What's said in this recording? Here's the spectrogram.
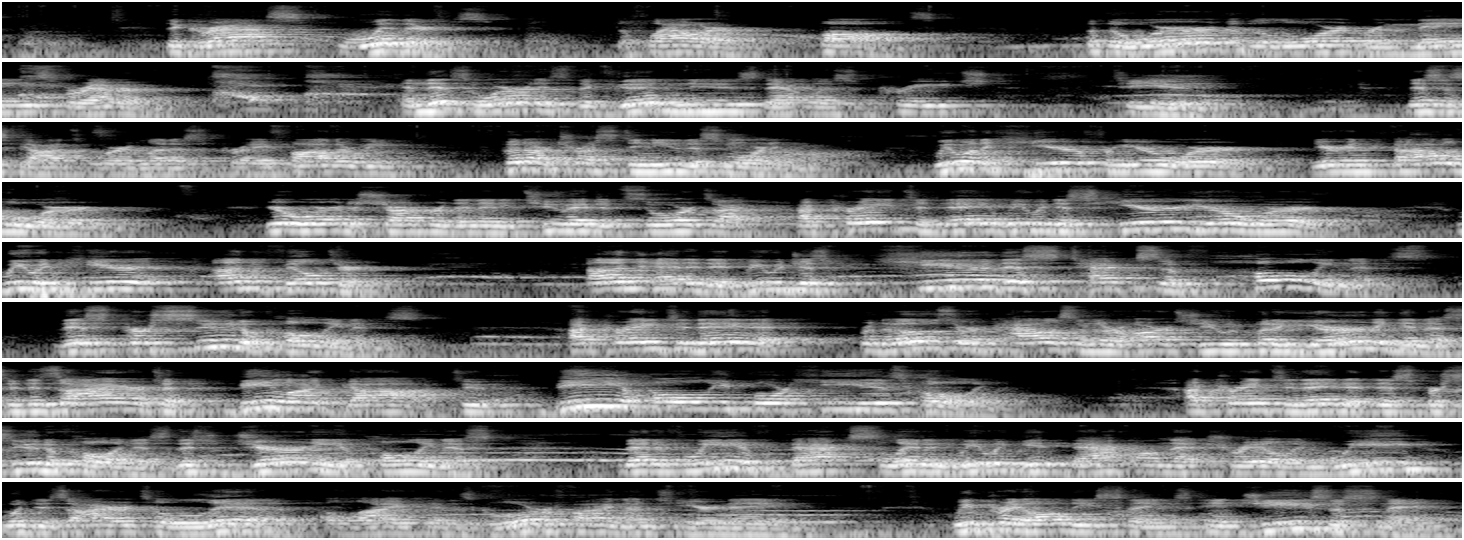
The grass withers, the flower falls, but the word of the Lord remains forever. And this word is the good news that was preached to you. This is God's word. Let us pray. Father, we put our trust in you this morning. We want to hear from your word, your infallible word. Your word is sharper than any two edged swords. I, I pray today we would just hear your word. We would hear it unfiltered, unedited. We would just hear this text of holiness, this pursuit of holiness. I pray today that for those who are callous in their hearts, you would put a yearning in us, a desire to be like God, to be holy, for He is holy. I pray today that this pursuit of holiness, this journey of holiness, that if we have backslidden, we would get back on that trail and we would desire to live a life that is glorifying unto your name. We pray all these things in Jesus' name.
